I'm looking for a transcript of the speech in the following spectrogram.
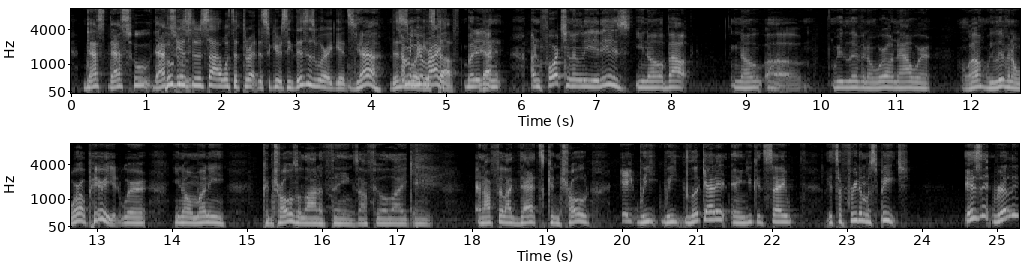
That's that's who that's who gets to decide what's a threat to security? See, this is where it gets Yeah, This is where it gets tough. But it, That- un, unfortunately, it is. You know about you know uh, we live in a world now where well we live in a world period where you know money controls a lot of things. I feel like and and I feel like that's controlled. It, we we look at it and you could say it's a freedom of speech. Is it really?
